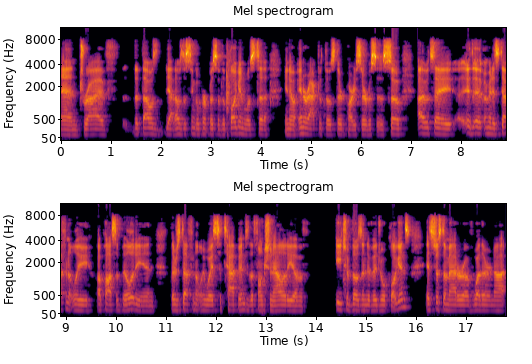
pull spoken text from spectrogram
and drive that that was yeah that was the single purpose of the plugin was to you know interact with those third party services so i would say it, it, i mean it's definitely a possibility and there's definitely ways to tap into the functionality of each of those individual plugins it's just a matter of whether or not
